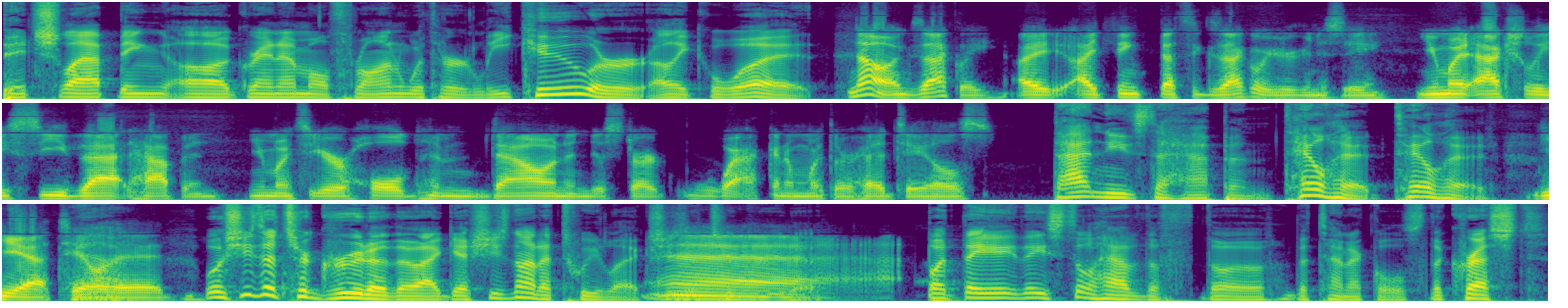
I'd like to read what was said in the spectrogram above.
bitch slapping uh, Grand Admiral Thrawn with her lekku, or like what? No, exactly. I, I think that's exactly what you're going to see. You might actually see that happen. You might see her hold him down and just start whacking him with her head tails. That needs to happen. Tailhead, tailhead. Yeah, tailhead. Well, she's a Togruta though. I guess she's not a Twi'lek. She's a Togruta. Ah. But they they still have the the the tentacles, the crest,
